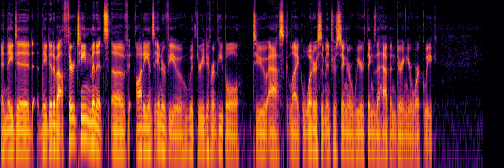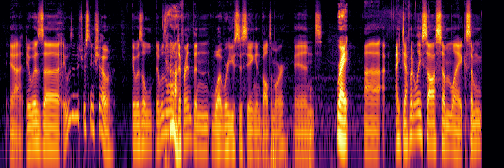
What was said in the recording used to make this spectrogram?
And they did they did about 13 minutes of audience interview with three different people to ask like what are some interesting or weird things that happened during your work week. Yeah, it was uh it was an interesting show. It was a it was a little different than what we're used to seeing in Baltimore, and Right. uh, I definitely saw some like some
